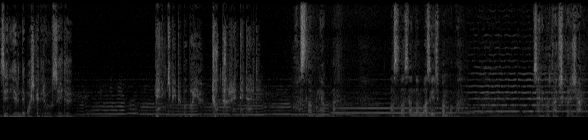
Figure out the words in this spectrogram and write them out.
senin yerinde başka biri olsaydı... ...benim gibi bir babayı çoktan reddederdi. Asla bunu yapmam. Asla senden vazgeçmem baba. Seni buradan çıkaracağım.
